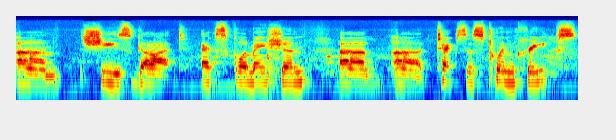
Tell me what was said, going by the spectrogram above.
Um, she's got exclamation uh, uh, Texas Twin Creeks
